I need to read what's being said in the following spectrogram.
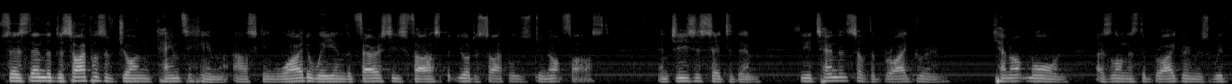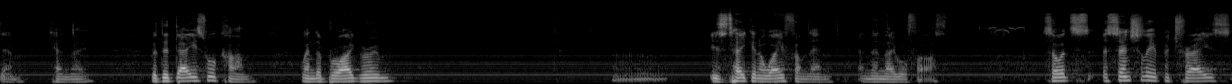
says then the disciples of John came to him asking why do we and the Pharisees fast but your disciples do not fast and Jesus said to them the attendants of the bridegroom cannot mourn as long as the bridegroom is with them can they? But the days will come when the bridegroom uh, is taken away from them and then they will fast so it's essentially it portrays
